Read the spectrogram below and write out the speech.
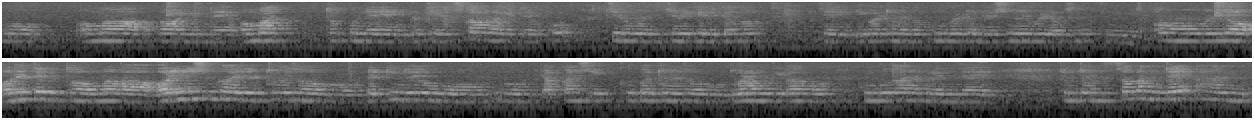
뭐 엄마 아빠가 있는데 엄마 덕분에 이렇게 수강을 하게 되었고 지금은 재밌게 느껴서 이제 이걸 통해서 공부를 좀 열심히 해보려고 생각 중입니다. 어 먼저 때부터 엄마가 어린이 싱크아이즈를 통해서 뭐 랩핑도 해오고 뭐 약간씩 그걸 통해서 뭐 놀아보기도 하고 공부도 하라 그랬는데 점점 써봤는데 한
